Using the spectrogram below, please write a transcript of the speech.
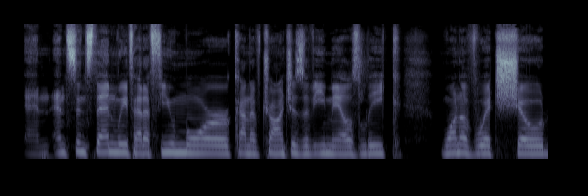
And, and since then, we've had a few more kind of tranches of emails leak one of which showed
